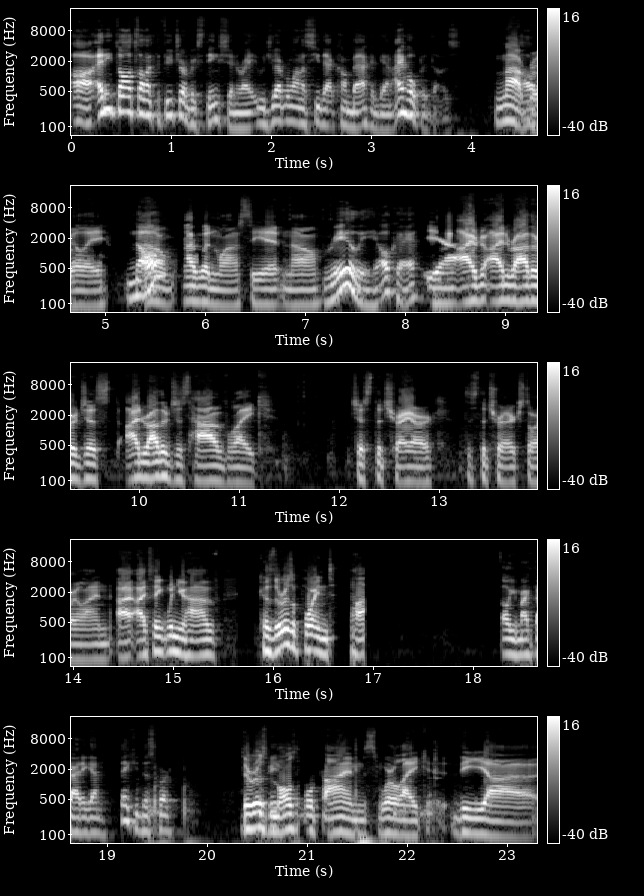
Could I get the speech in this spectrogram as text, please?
uh, any thoughts on like the future of Extinction? Right? Would you ever want to see that come back again? I hope it does. Not uh, really. No, I, I, wouldn't want to see it. No. Really? Okay. Yeah, I'd I'd rather just I'd rather just have like just the Treyarch, just the Treyarch storyline. I, I think when you have because there was a point in time Oh, you mic died again. Thank you, Discord. There was multiple times where like the uh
